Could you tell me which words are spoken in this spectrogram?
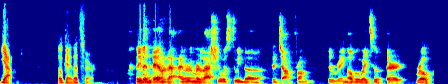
Yeah. Okay, that's fair. But even then, I remember last year was doing the the jump from the ring all the way to the third rope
